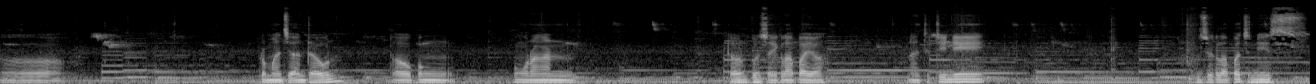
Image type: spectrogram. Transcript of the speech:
uh, Permajaan daun Atau peng, pengurangan daun bonsai kelapa ya nah jadi ini bonsai kelapa jenis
